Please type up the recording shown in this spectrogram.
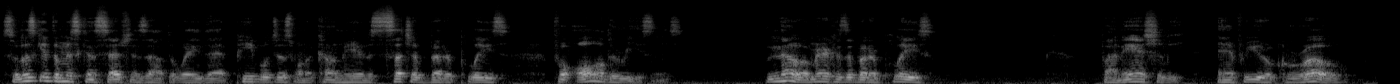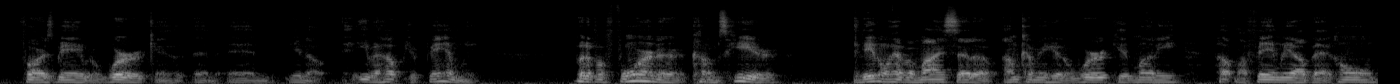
So let's get the misconceptions out the way that people just want to come here and it's such a better place for all the reasons. No, America's a better place financially and for you to grow far as being able to work and, and, and you know, and even help your family. But if a foreigner comes here they don't have a mindset of I'm coming here to work, get money, help my family out back home,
